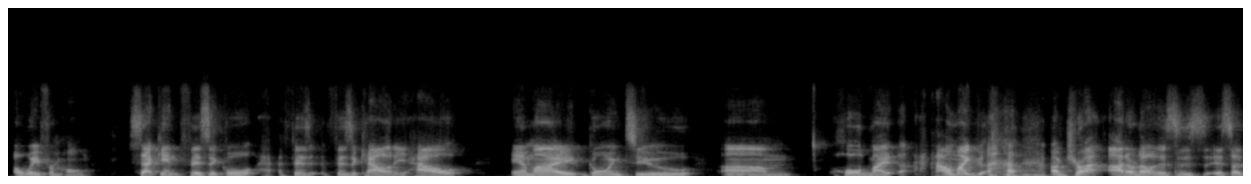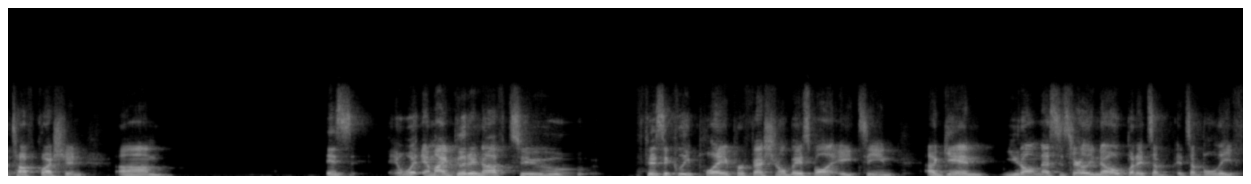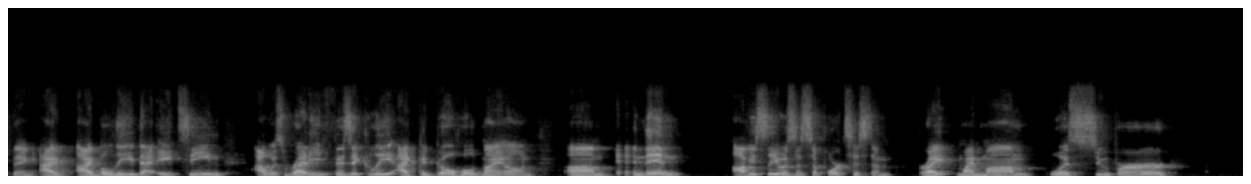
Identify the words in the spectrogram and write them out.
away from home second physical phys- physicality how am i going to um hold my how am i i'm trying i don't know this is it's a tough question um is what am i good enough to physically play professional baseball at 18 again you don't necessarily know but it's a it's a belief thing i i believed at 18 I was ready physically. I could go hold my own. Um, and then obviously it was a support system, right? My mom was super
